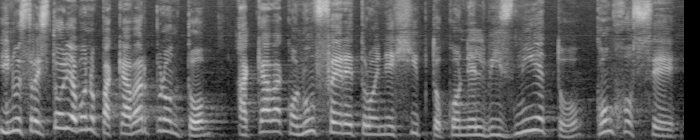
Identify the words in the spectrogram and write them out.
Y nuestra historia, bueno, para acabar pronto, acaba con un féretro en Egipto, con el bisnieto, con José,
